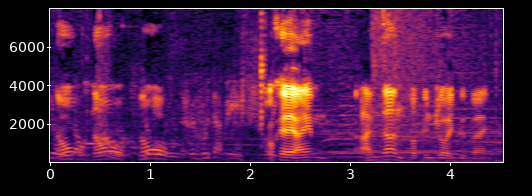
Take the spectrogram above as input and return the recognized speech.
No, no, no. secondes. Vous avez échoué. Okay, I'm I'm done. Hope you enjoyed. Goodbye.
